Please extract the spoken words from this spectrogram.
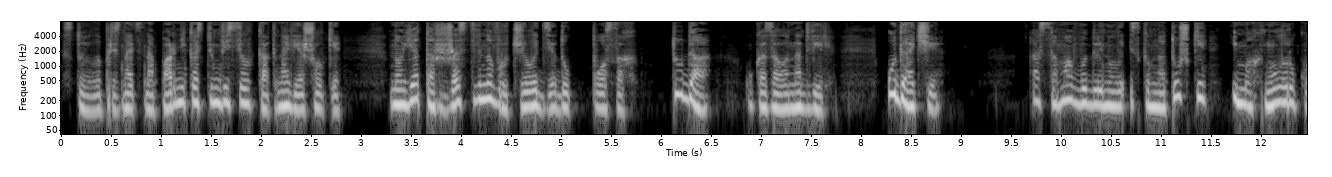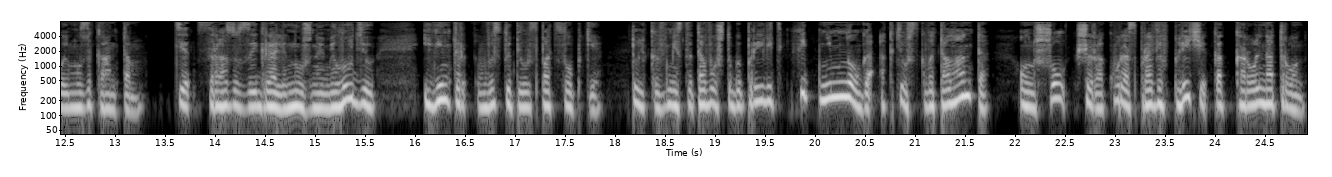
Стоило признать, на парне костюм висел, как на вешалке. Но я торжественно вручила деду посох. «Туда», — указала на дверь. «Удачи!» а сама выглянула из комнатушки и махнула рукой музыкантам. Те сразу заиграли нужную мелодию, и Винтер выступил из подсобки. Только вместо того, чтобы проявить хоть немного актерского таланта, он шел, широко расправив плечи, как король на трон.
